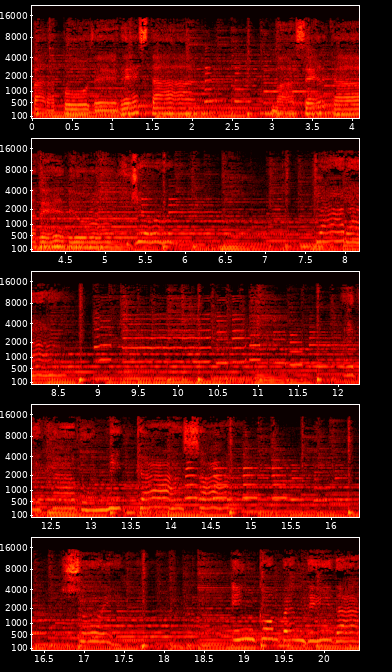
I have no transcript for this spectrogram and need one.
para poder estar más cerca de Dios. Yo, Clara, he dejado mi casa, soy incomprendida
